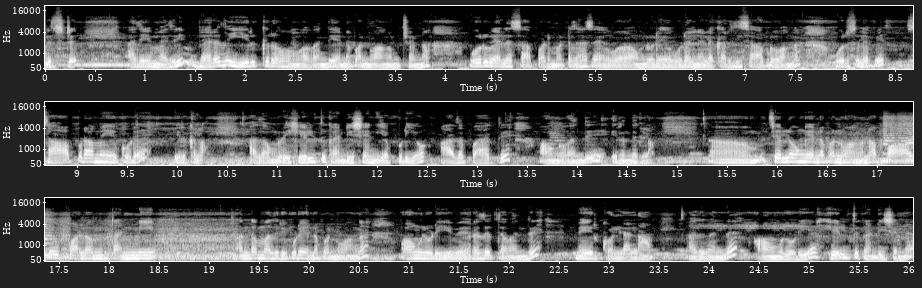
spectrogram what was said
பெஸ்ட்டு அதே மாதிரி விரதம் இருக்கிறவங்க வந்து என்ன பண்ணுவாங்கன்னு சொன்னால் ஒரு வேளை சாப்பாடு மட்டும்தான் ச- அவங்களுடைய உடல்நிலை கருதி சாப்பிடுவாங்க. ஒரு சில பேர் சாப்பிடாமையே கூட இருக்கலாம். அது அவங்களுடைய ஹெல்த் கண்டிஷன் எப்படியோ அதை பார்த்து அவங்க வந்து இருந்துக்கலாம். சிலவங்க என்ன பண்ணுவாங்கன்னா பால் பழம் தண்ணி அந்த மாதிரி கூட என்ன பண்ணுவாங்க? அவங்களுடைய விரதத்தை வந்து மேற்கொள்ளலாம். அது வந்து அவங்களுடைய ஹெல்த் கண்டிஷனை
